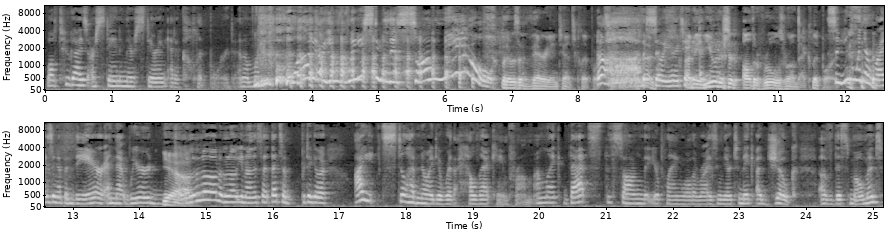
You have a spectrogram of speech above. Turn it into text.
while two guys are standing there staring at a clipboard, and I'm like, "Why are you wasting this song now?" But it was a very intense clipboard. Oh, Ah, it was so irritating. I mean, And you then- understood all the rules were on that clipboard. So you know when they're rising up into the air and that weird, Yeah. you know, that's a, that's a particular. I still have no idea where the hell that came from. I'm like, that's the song that you're playing while they're rising there to make a joke of this moment.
